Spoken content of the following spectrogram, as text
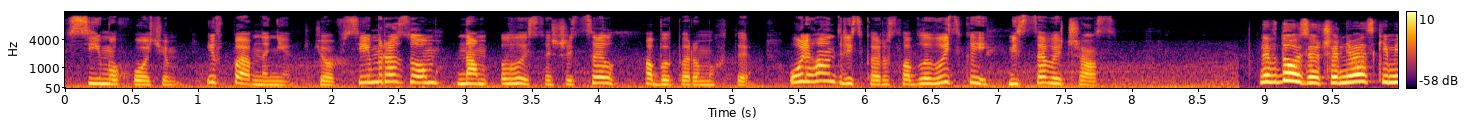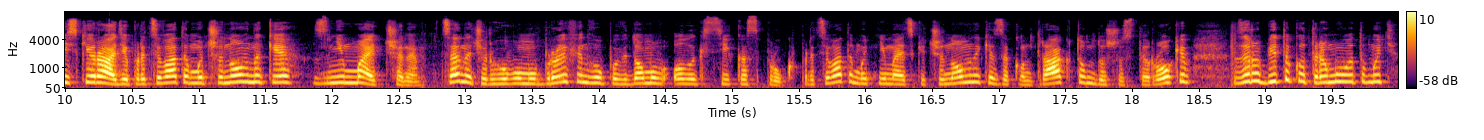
всім охочим і впевнені, що всім разом нам вистачить сил, аби перемогти. Ольга Андрійська, Ярослав Левицький. Місцевий час. Невдовзі у Чернівецькій міській раді працюватимуть чиновники з Німеччини. Це на черговому брифінгу повідомив Олексій Каспрук. Працюватимуть німецькі чиновники за контрактом до 6 років. Заробіток отримуватимуть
